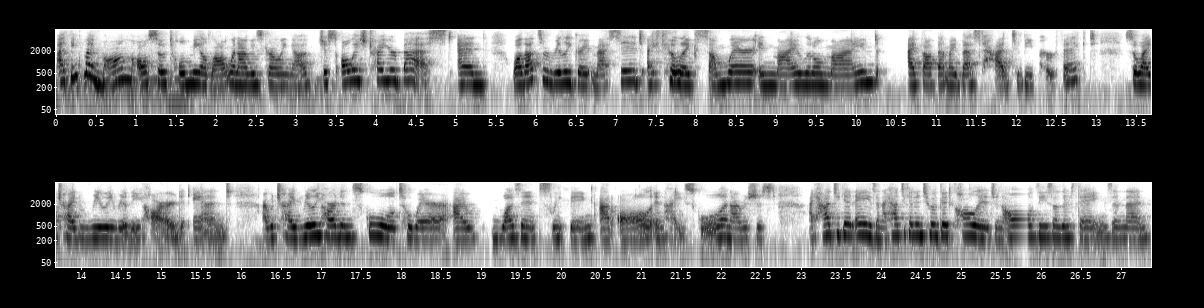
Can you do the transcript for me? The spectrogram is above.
I think my mom also told me a lot when I was growing up just always try your best. And while that's a really great message, I feel like somewhere in my little mind, I thought that my best had to be perfect. So I tried really, really hard. And I would try really hard in school to where I wasn't sleeping at all in high school. And I was just, I had to get A's and I had to get into a good college and all of these other things. And then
